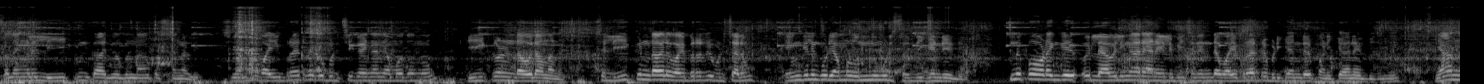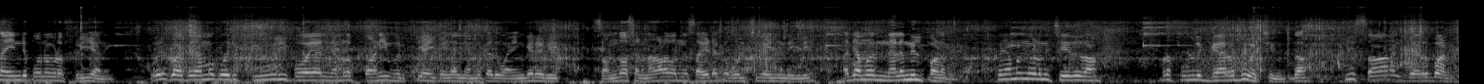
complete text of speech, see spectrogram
സ്ഥലങ്ങളിൽ ലീക്കും കാര്യങ്ങളൊക്കെ ഉണ്ടാകുന്ന പ്രശ്നങ്ങളുണ്ട്. പക്ഷെ നമ്മൾ വൈബ്രേറ്ററൊക്കെ പിടിച്ചു കഴിഞ്ഞാൽ നമ്മളതൊന്നും ലീക്കുകൾ ഉണ്ടാവില്ല എന്നാണ്. പക്ഷെ ലീക്ക് ഉണ്ടാവില്ല വൈബ്രേറ്റർ പിടിച്ചാലും എങ്കിലും കൂടി നമ്മൾ ഒന്നും കൂടി ശ്രദ്ധിക്കേണ്ടതുണ്ട് ഇന്നിപ്പോൾ എവിടെയെങ്കിൽ ഒരു ലെവലിങ്ങാരാണ് ഏൽപ്പിച്ചത്? എന്റെ വൈബ്രേറ്റർ പിടിക്കാൻ എന്റെ പണിക്കാരനെ ഏൽപ്പിച്ചത്. ഞാൻ അതിന്റെ പുറമെ ഇവിടെ ഫ്രീ ആണ്. ഒരു കുഴപ്പം നമുക്കൊരു കൂലി പോയാൽ നമ്മളെ പണി വൃത്തിയായി കഴിഞ്ഞാൽ നമുക്കത് ഭയങ്കര ഒരു സന്തോഷമാണ്. നാളെ വന്ന് സൈഡൊക്കെ പൊളിച്ചു കഴിഞ്ഞിട്ടുണ്ടെങ്കിൽ അത് നമ്മൾ നിലനിൽപ്പാണത്. അപ്പോൾ നമ്മൾ ഇവിടെ നിന്ന് ചെയ്തതാണ് ഇവിടെ ഫുള്ള് ഗർഭ് വെച്ചിരുന്നു ഈ സാധനം ഗർഭാണ്.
